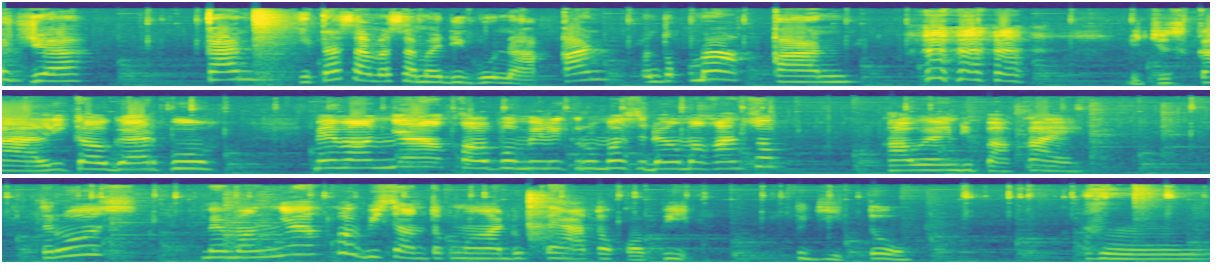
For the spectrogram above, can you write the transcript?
aja. Kan kita sama-sama digunakan untuk makan. Lucu sekali kau Garpu. Memangnya kalau pemilik rumah sedang makan sop, kau yang dipakai. Terus, memangnya kau bisa untuk mengaduk teh atau kopi? Begitu. Hmm,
